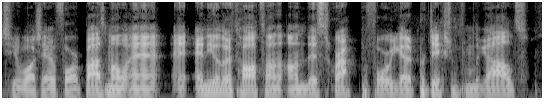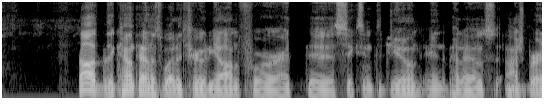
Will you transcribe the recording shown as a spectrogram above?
to watch out for. Basmo, uh, any other thoughts on, on this scrap before we get a prediction from the gals? No, the countdown is well and truly on for the 16th of June in the Pillo House mm-hmm.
